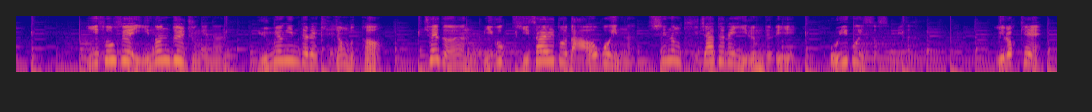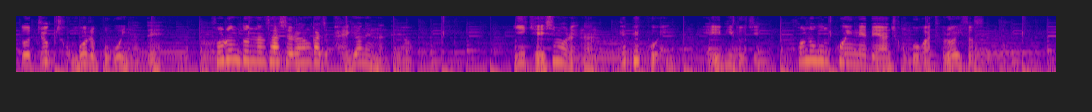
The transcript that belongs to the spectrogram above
이 소수의 인원들 중에는 유명인들의 계정부터 최근 미국 기사에도 나오고 있는 신흥 부자들의 이름들이 보이고 있었습니다. 이렇게 또 쭉 정보를 보고 있는데 소름 돋는 사실을 한 가지 발견했는데요. 이 게시물에는 페페코인, 베이비도지, 손오공 코인에 대한 정보가 들어 있었습니다.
